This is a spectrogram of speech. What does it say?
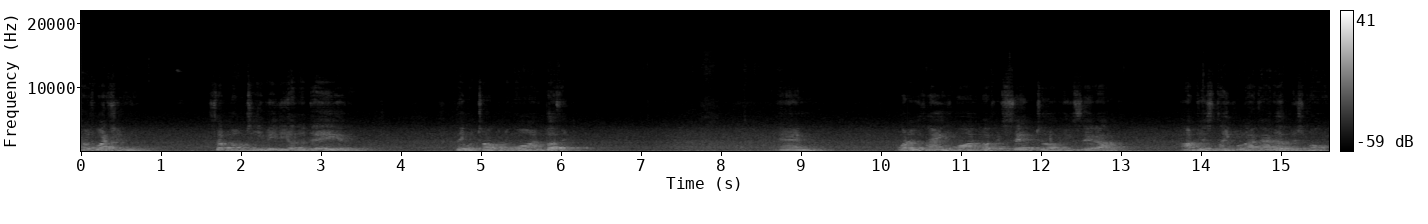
I was watching something on TV the other day and they were talking to Warren Buffett. And one of the things Warren Buffett said to him, he said, I'm, I'm just thankful I got up this morning.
